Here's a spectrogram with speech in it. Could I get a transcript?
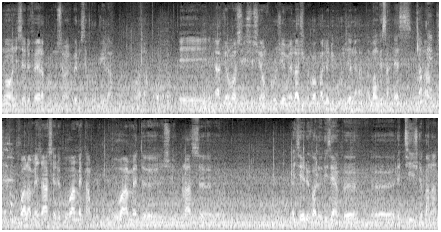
Nous, on essaie de faire la promotion un peu de ces produits-là, voilà. Et actuellement, je suis sur un projet, mais là, je ne peux pas parler du projet là avant que ça naisse. Voilà. Ok, je. Voilà, c'est de pouvoir mettre, en- pouvoir mettre euh, sur place, euh, essayer de valoriser un peu euh, les tiges de banane.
